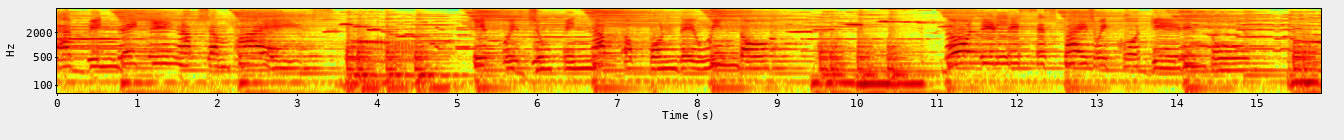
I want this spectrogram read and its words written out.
have been baking up some pies. If we jumping up upon the window, those delicious pies we could get into.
